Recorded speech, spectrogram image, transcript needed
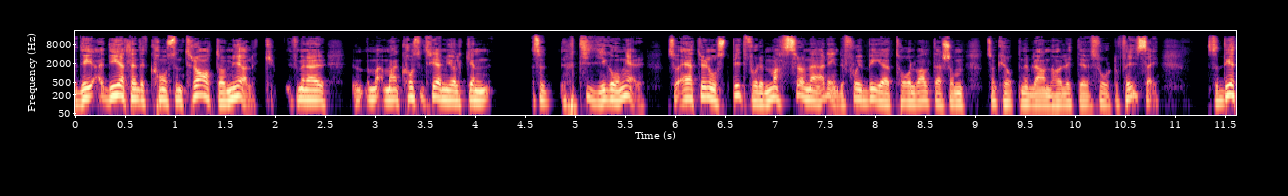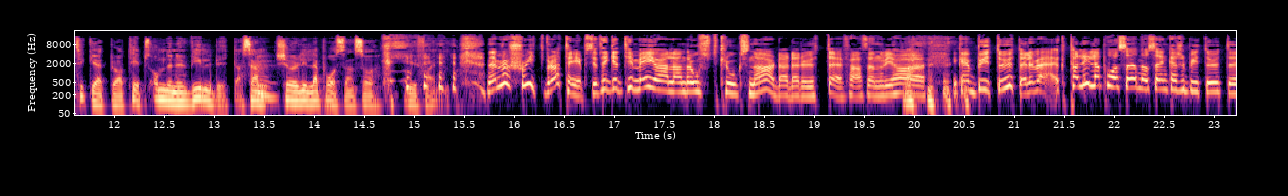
Det, det är egentligen ett koncentrat av mjölk. För menar, man koncentrerar mjölken alltså, tio gånger. Så äter du en ostbit får du massor av näring. Du får ju B12, allt det som, som kroppen ibland har lite svårt att få i sig. Så det tycker jag är ett bra tips, om du nu vill byta. Sen mm. kör du lilla påsen så är det fine. Nej men skitbra tips! Jag tänker till mig och alla andra ostkroksnördar där ute. vi, vi kan byta ut, eller ta lilla påsen och sen kanske byta ut eh,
